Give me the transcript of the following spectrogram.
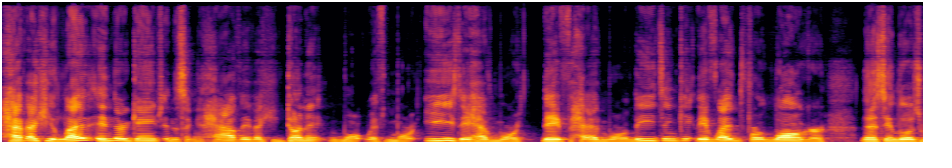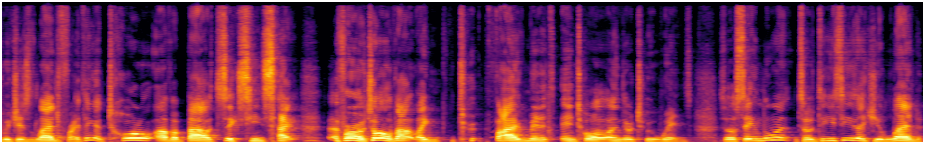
have actually led in their games in the second half. They've actually done it more with more ease. They have more. They've had more leads in. They've led for longer than St. Louis, which has led for I think a total of about 16 seconds for a total of about like two, five minutes in total in their two wins. So St. Louis, so DC has actually led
